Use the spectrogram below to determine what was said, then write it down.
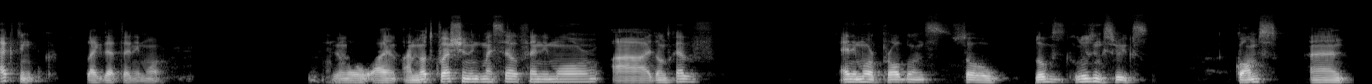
acting like that anymore. Mm-hmm. You know, I, I'm not questioning myself anymore. I don't have any more problems. So losing streaks comes and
